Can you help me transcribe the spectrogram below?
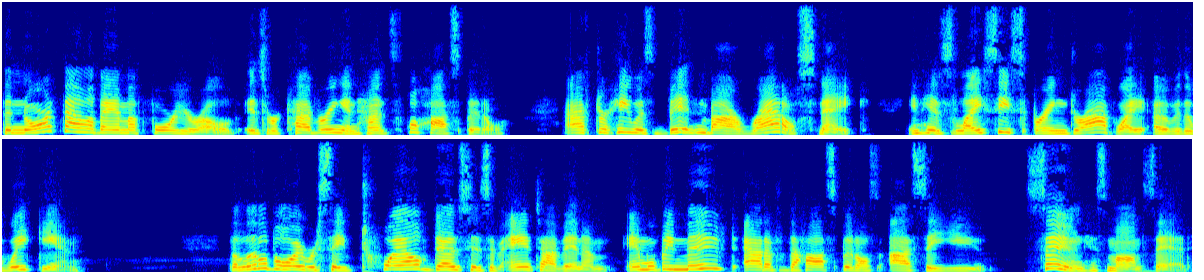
The North Alabama four-year-old is recovering in Huntsville Hospital after he was bitten by a rattlesnake in his Lacey Spring driveway over the weekend. The little boy received 12 doses of antivenom and will be moved out of the hospital's ICU soon, his mom said.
